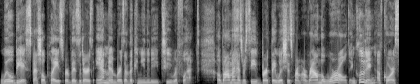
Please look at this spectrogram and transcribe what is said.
will be a special place for visitors and members of the community to reflect. Obama has received birthday wishes from around the world, including, of course,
